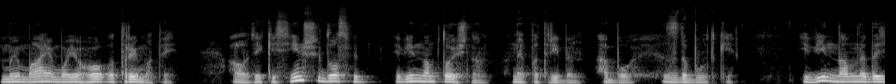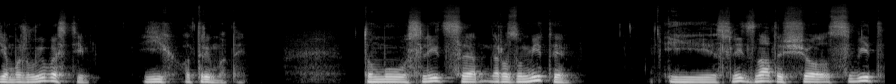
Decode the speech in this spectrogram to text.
ми маємо його отримати. А от якийсь інший досвід, він нам точно не потрібен або здобутки. І він нам не дає можливості їх отримати. Тому слід це розуміти. І слід знати, що світ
